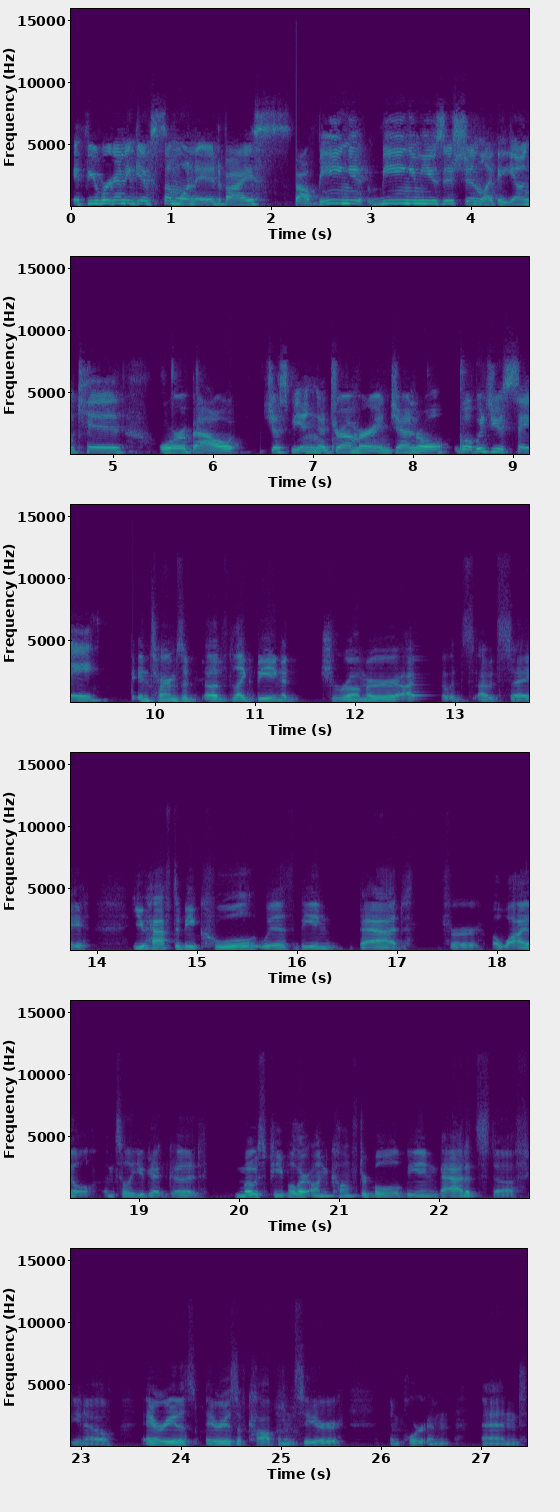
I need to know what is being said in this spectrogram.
If you were going to give someone advice about being being a musician, like a young kid, or about just being a drummer in general, what would you say in terms of, of like being a drummer, I would I would say you have to be cool with being bad for a while until you get good. Most people are uncomfortable being bad at stuff, you know. Areas areas of competency are important and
